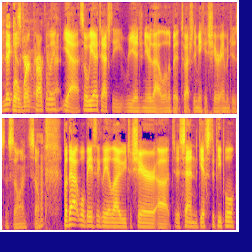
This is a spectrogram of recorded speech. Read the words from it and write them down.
Nick will work currently working on properly. Yeah, so we had to actually re-engineer that a little bit to actually make it share images and so on. So, Mm-hmm. but that will basically allow you to share uh, to send gifts to people,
